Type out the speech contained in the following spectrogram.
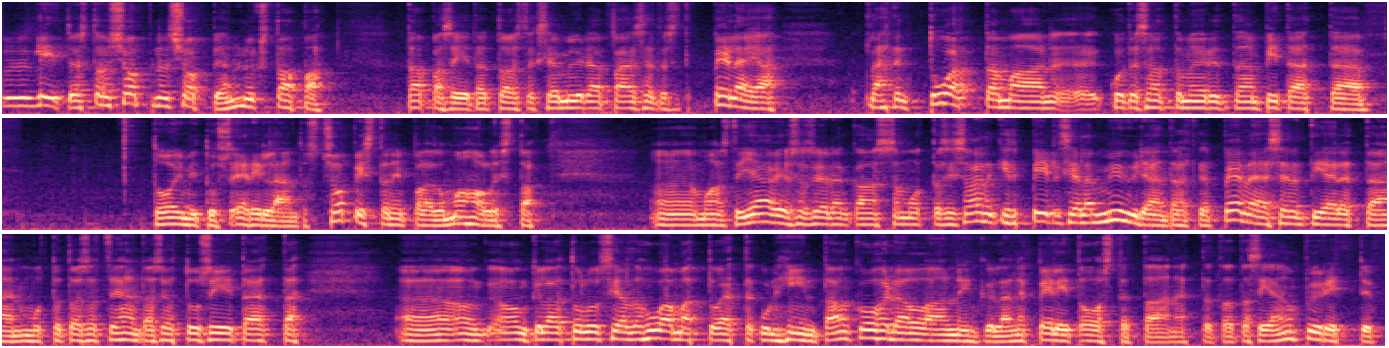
liittyen on shop, no shoppihan on yksi tapa, tapa siitä, toistaiseksi myydään pääsääntöisesti pelejä, lähtenyt tuottamaan. Kuten sanottu, me yritetään pitää tämä toimitus erillään tuosta shopista niin paljon kuin mahdollista mahdollisesti jääviysasioiden kanssa, mutta siis ainakin siellä myydään tällä hetkellä pelejä, sen tiedetään, mutta toisaalta sehän taas johtuu siitä, että on, on kyllä tullut sieltä huomattu, että kun hinta on kohdallaan, niin kyllä ne pelit ostetaan, että tota, siihen on pyritty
